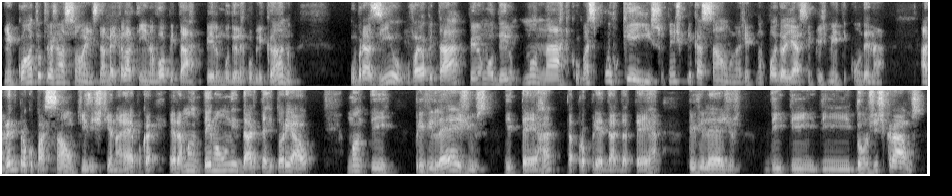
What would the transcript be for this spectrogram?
Enquanto outras nações da América Latina vão optar pelo modelo republicano, o Brasil vai optar pelo modelo monárquico. Mas por que isso? Tem explicação. A gente não pode olhar simplesmente e condenar. A grande preocupação que existia na época era manter uma unidade territorial, manter privilégios de terra, da propriedade da terra, privilégios de, de, de donos de escravos.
